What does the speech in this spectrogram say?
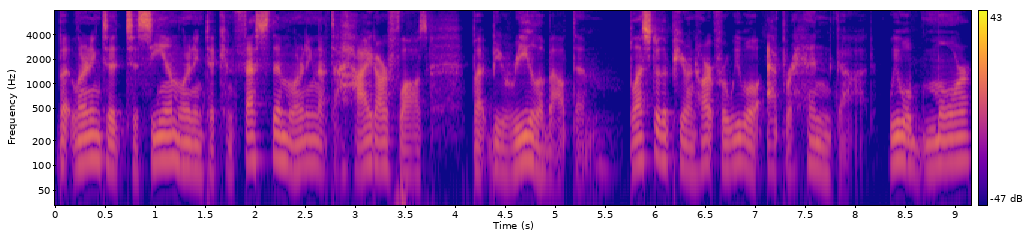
but learning to, to see them learning to confess them learning not to hide our flaws but be real about them blessed are the pure in heart for we will apprehend god we will more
